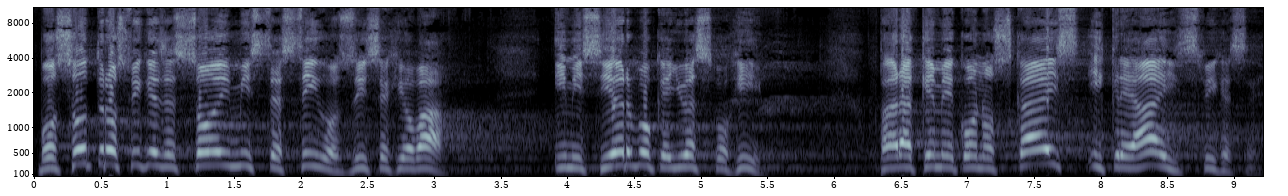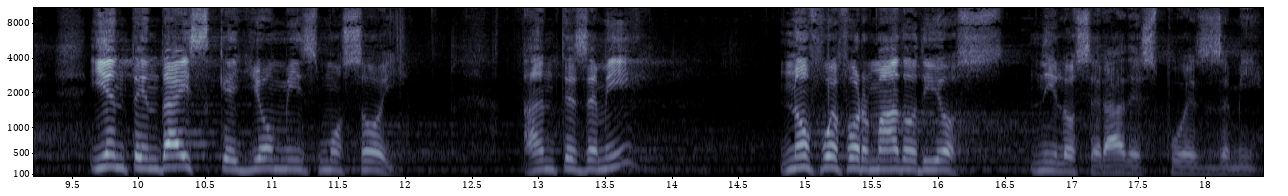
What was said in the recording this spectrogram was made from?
Vosotros, fíjese, sois mis testigos, dice Jehová, y mi siervo que yo escogí, para que me conozcáis y creáis, fíjese, y entendáis que yo mismo soy. Antes de mí no fue formado Dios, ni lo será después de mí.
